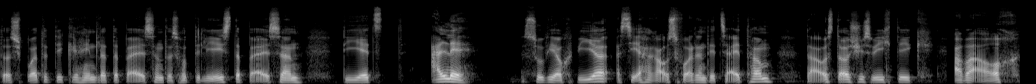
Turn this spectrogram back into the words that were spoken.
dass Sportartikelhändler dabei sind, dass Hoteliers dabei sind, die jetzt alle, so wie auch wir, eine sehr herausfordernde Zeit haben. Der Austausch ist wichtig, aber auch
